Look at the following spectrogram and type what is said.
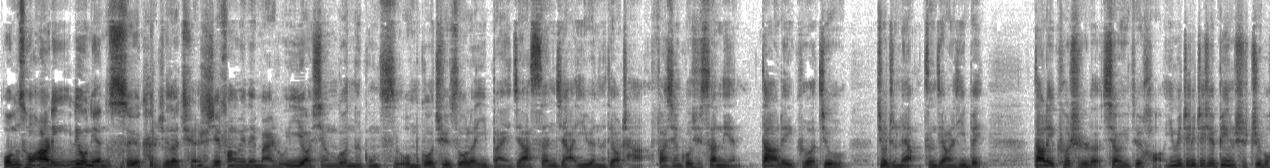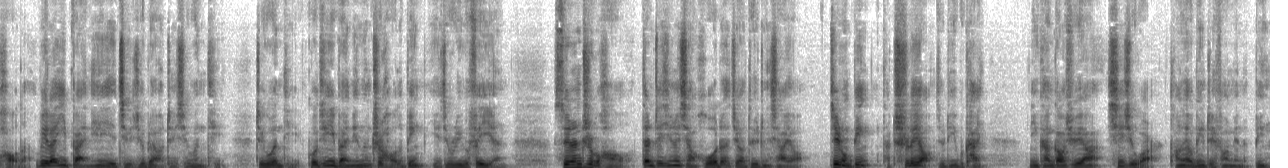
我们从二零一六年的四月开始，就在全世界范围内买入医药相关的公司。我们过去做了一百家三甲医院的调查，发现过去三年大类科就就诊量增加了一倍，大类科室的效益最好，因为这这些病是治不好的，未来一百年也解决不了这些问题。这个问题，过去一百年能治好的病，也就是一个肺炎，虽然治不好，但这些人想活着就要对症下药。这种病他吃了药就离不开。你看高血压、心血管、糖尿病这方面的病，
